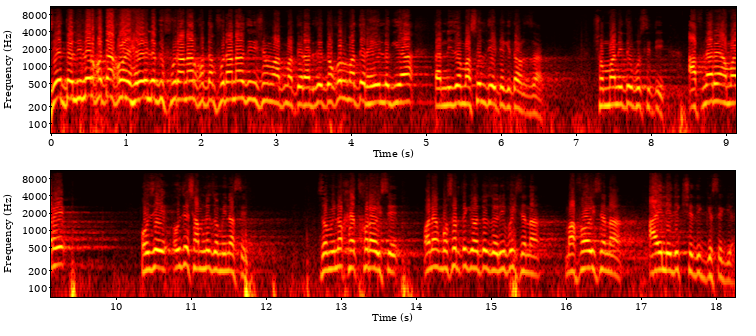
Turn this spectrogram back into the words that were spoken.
যে দলিলের কথা কয় হে লগি ফুরানার কথা। ফুরানা জিনিস মাত মাতের, আর যে দখল মাতের হে লগিয়া তার নিজের মাসুল দিয়ে এটা কিতা হচ্ছে সম্মানিত উপস্থিতি, আপনারে আমারে ওই যে ওই যে সামনে জমিন আছে জমিনও খেত করা হয়েছে অনেক বছর থেকে হয়তো জরিফ হয়েছে না, মাফা হয়েছে না, আইল এদিক সেদিক গেছে গিয়া।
